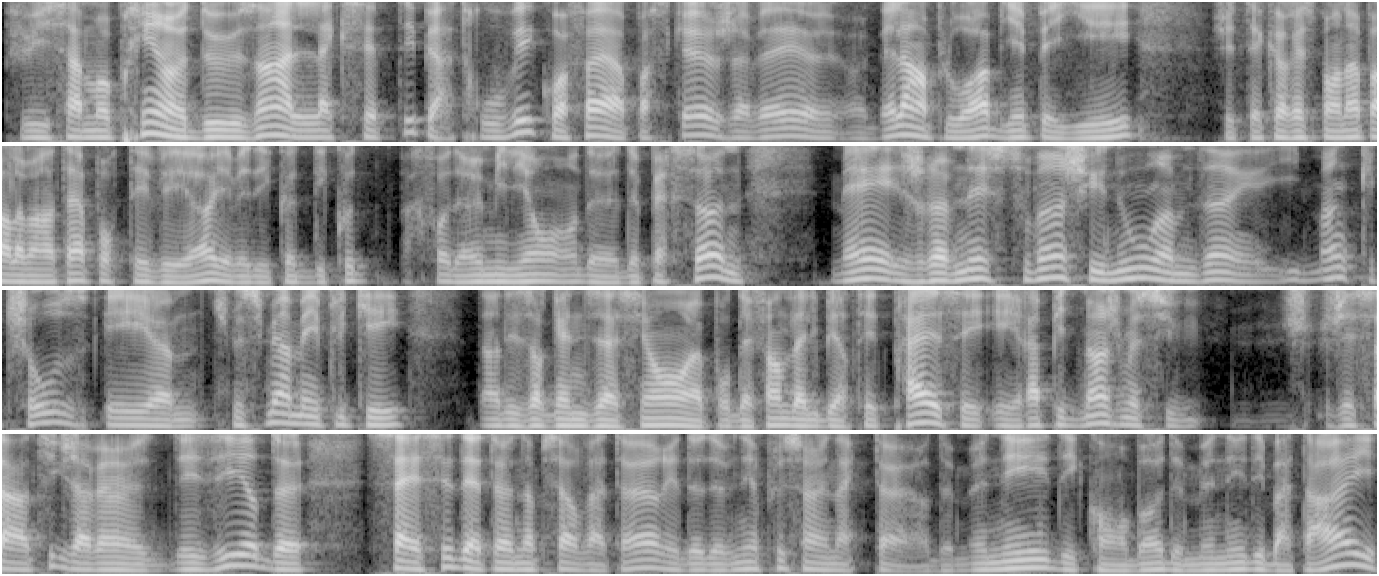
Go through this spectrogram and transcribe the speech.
Puis ça m'a pris un deux ans à l'accepter puis à trouver quoi faire parce que j'avais un bel emploi, bien payé. J'étais correspondant parlementaire pour TVA. Il y avait des codes d'écoute parfois d'un million de, de personnes. Mais je revenais souvent chez nous en me disant il manque quelque chose. Et euh, je me suis mis à m'impliquer dans des organisations euh, pour défendre la liberté de presse. Et, rapidement, je me suis j'ai senti que j'avais un désir de cesser d'être un observateur et de devenir plus un acteur, de mener des combats, de mener des batailles.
